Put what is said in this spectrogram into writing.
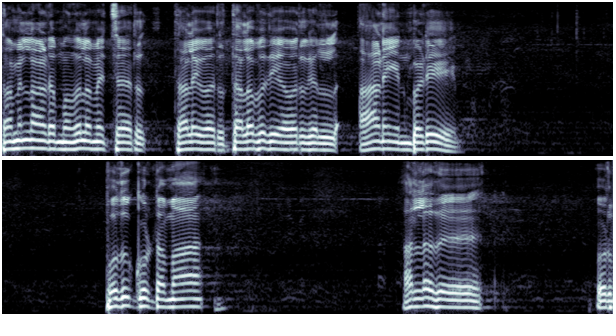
தமிழ்நாடு முதலமைச்சர் தலைவர் தளபதி அவர்கள் ஆணையின்படி பொதுக்கூட்டமா அல்லது ஒரு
